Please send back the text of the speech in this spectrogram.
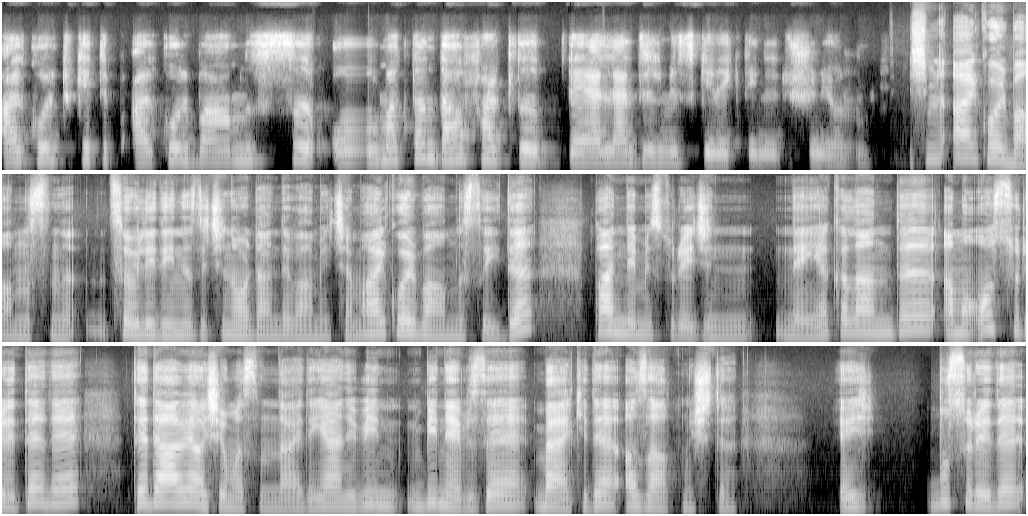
alkol tüketip alkol bağımlısı olmaktan daha farklı değerlendirilmesi gerektiğini düşünüyorum. Şimdi alkol bağımlısını söylediğiniz için oradan devam edeceğim. Alkol bağımlısıydı. Pandemi sürecine yakalandı ama o sürede de tedavi aşamasındaydı. Yani bir, bir nebze belki de azaltmıştı. E, bu sürede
